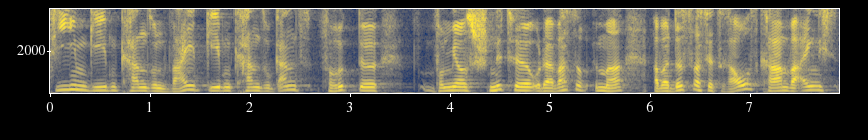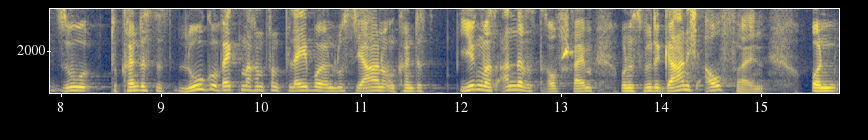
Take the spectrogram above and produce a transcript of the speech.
Theme geben kann, so ein Vibe geben kann, so ganz verrückte von mir aus Schnitte oder was auch immer. Aber das, was jetzt rauskam, war eigentlich so, du könntest das Logo wegmachen von Playboy und Luciano und könntest irgendwas anderes draufschreiben und es würde gar nicht auffallen. Und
